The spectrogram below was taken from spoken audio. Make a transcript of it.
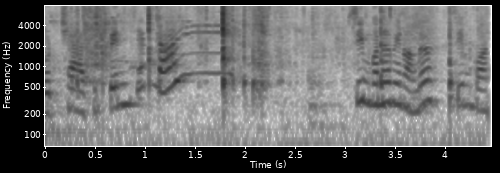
รสชาติจะเป็นยังไงซิมก่อนเด้อพี่น้องเด้อซิมก่อน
